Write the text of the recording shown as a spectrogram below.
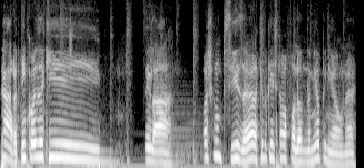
Cara, tem coisa que. sei lá. Eu acho que não precisa, é aquilo que a gente tava falando, na minha opinião, né?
